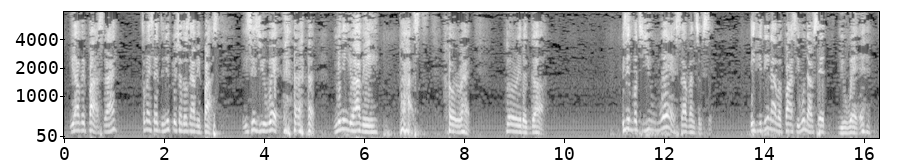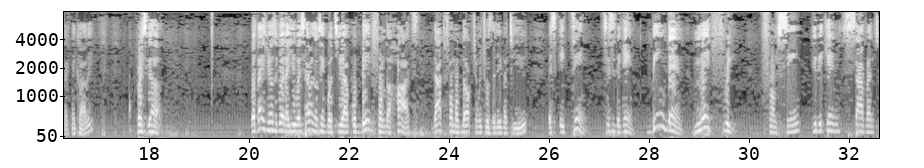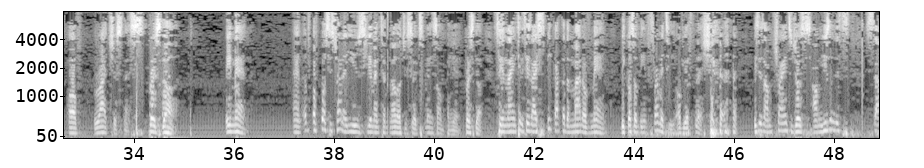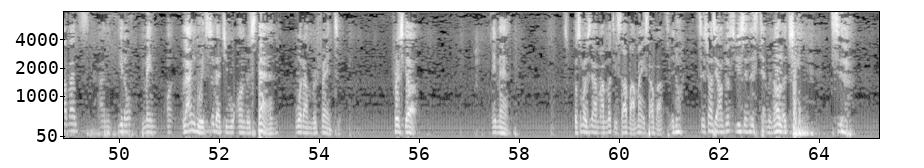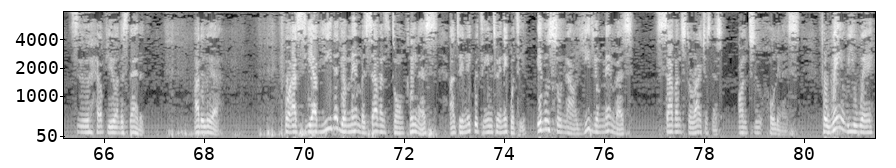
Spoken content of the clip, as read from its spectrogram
You have a past, right? Somebody said the new creation doesn't have a past. He says you were. Meaning you have a past. Alright. Glory to God. He said, but you were servants of sin. If you didn't have a past, he wouldn't have said you were, eh, technically. Praise God. But thanks be unto God that you were servants of sin, but you have obeyed from the heart that form of doctrine which was delivered to you. Verse 18 says it again. Being then made free from sin, you became servants of righteousness. Praise God. Amen. And of, of, course, he's trying to use human technology to explain something here. Praise God. So in 19, it says, I speak after the manner of man because of the infirmity of your flesh. He says, I'm trying to just, I'm using this servant and, you know, main uh, language so that you will understand what I'm referring to. Praise God. Amen. Because somebody say, I'm, I'm, not a servant, am I a servant? You know, so he's trying to say, I'm just using this terminology to, to help you understand it. Hallelujah. For as ye have yielded your members servants to uncleanness, and to iniquity into iniquity, even so now yield your members servants to righteousness unto holiness. For when you were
